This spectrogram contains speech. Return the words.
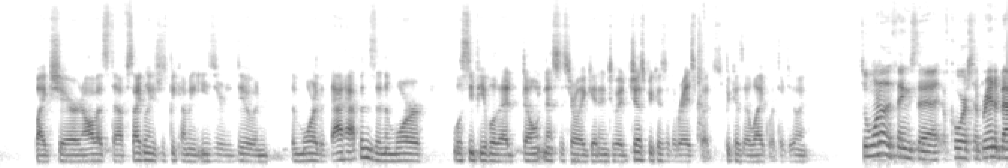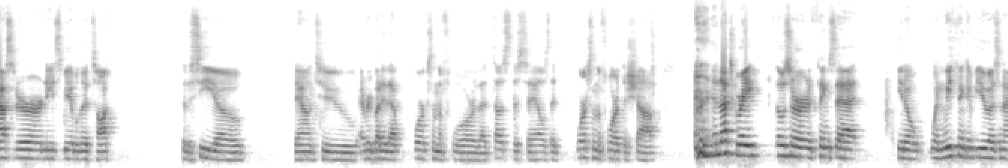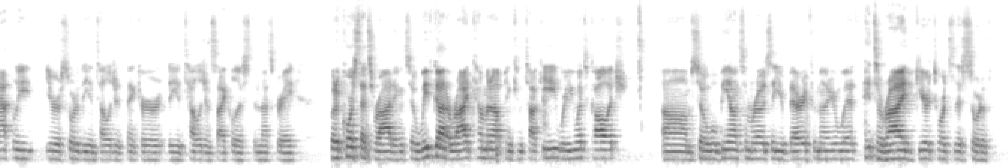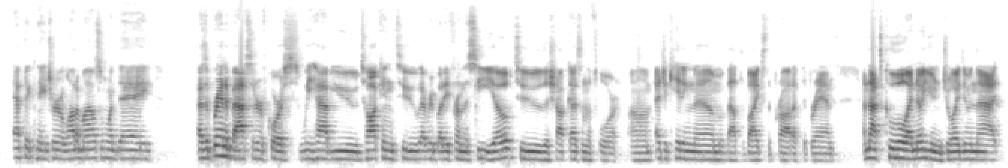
bike share and all that stuff cycling is just becoming easier to do and the more that that happens then the more we'll see people that don't necessarily get into it just because of the race, but because they like what they're doing. So one of the things that, of course, a brand ambassador needs to be able to talk to the CEO down to everybody that works on the floor, that does the sales, that works on the floor at the shop. and that's great. Those are things that, you know, when we think of you as an athlete, you're sort of the intelligent thinker, the intelligent cyclist, and that's great. But of course, that's riding. So we've got a ride coming up in Kentucky where you went to college. Um, so we'll be on some roads that you're very familiar with. It's a ride geared towards this sort of epic nature, a lot of miles in one day. As a brand ambassador, of course, we have you talking to everybody from the CEO to the shop guys on the floor, um, educating them about the bikes, the product, the brand. And that's cool. I know you enjoy doing that.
